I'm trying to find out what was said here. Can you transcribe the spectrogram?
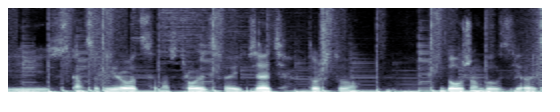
и сконцентрироваться, настроиться и взять то, что должен был сделать.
